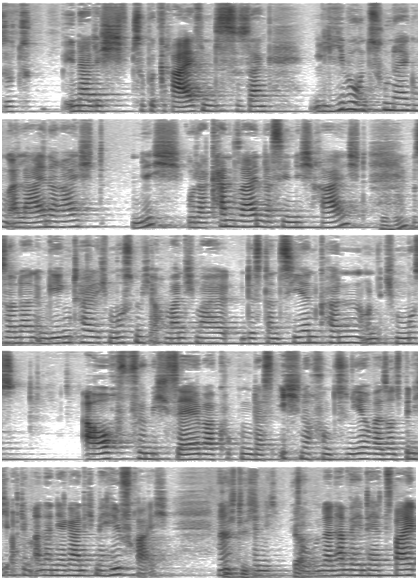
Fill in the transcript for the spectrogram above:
so innerlich zu begreifen, das zu sagen, Liebe und Zuneigung alleine reicht nicht oder kann sein, dass sie nicht reicht, mhm. sondern im Gegenteil, ich muss mich auch manchmal distanzieren können und ich muss auch für mich selber gucken, dass ich noch funktioniere, weil sonst bin ich auch dem anderen ja gar nicht mehr hilfrich. Ne? Richtig. Ich, ja. so, und dann haben wir hinterher zwei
